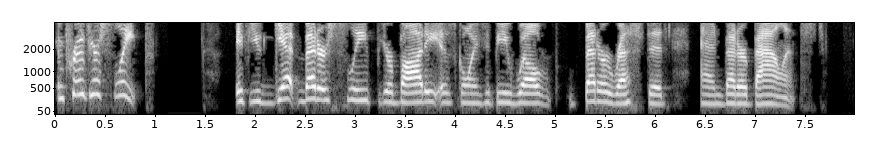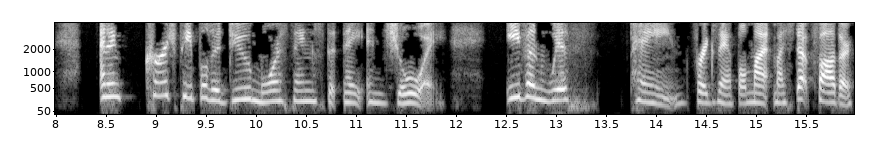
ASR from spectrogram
improve your sleep if you get better sleep your body is going to be well better rested and better balanced and encourage people to do more things that they enjoy even with pain. For example my, my stepfather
